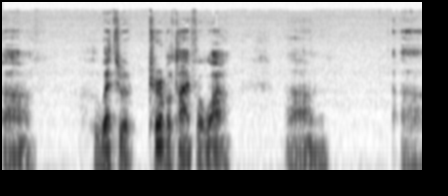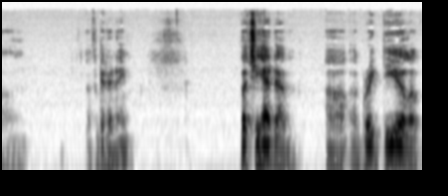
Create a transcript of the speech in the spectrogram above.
uh, who went through a terrible time for a while. Um, uh, I forget her name, but she had um, uh, a great deal of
